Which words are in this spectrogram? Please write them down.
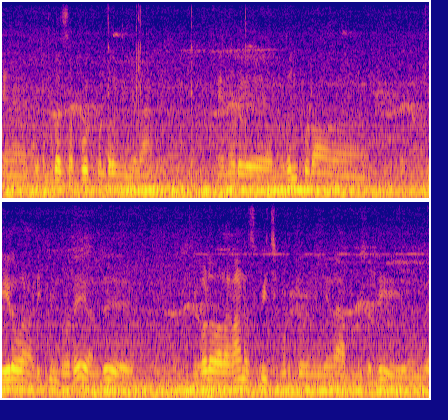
எனக்கு ரொம்ப சப்போர்ட் பண்ணுறது நீங்கள் தான். என்னுடைய முதல் படம் ஹீரோவை நடிக்கும்போதே வந்து இவ்வளோ அழகான ஸ்பீச் கொடுத்தது நீங்கள் தான் அப்படின்னு சொல்லி இந்த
